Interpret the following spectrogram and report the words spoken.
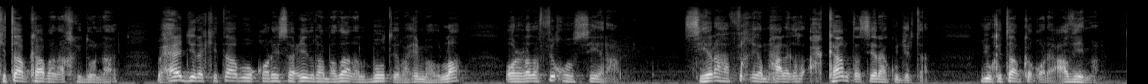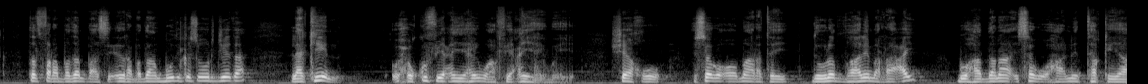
Kitaabkaabaan akhri doonaa. Waxaa jira kitaab uu qoray saciid ramadaan albuuti raximahullah oo la dhahdo fiqhu siira. Siiraha fiqiga maxaa laga axkaamta siiraha ku jirta. Yuu kitaab ka qoray cadiima. Dad fara badan baa saciid ramadaan buudi ka soo horjeeda laakiin wuxuu ku fiican yahay waa fiican yahay weeye. Sheekhu isaga oo maaragtay dowlad dhaalima raacay buu haddana isagu ahaa nin taqiya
